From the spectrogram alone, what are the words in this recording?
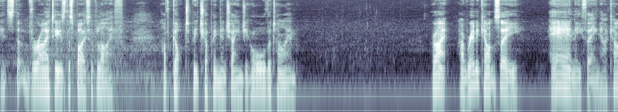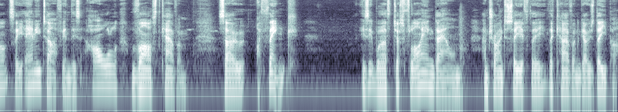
it's that variety is the spice of life I've got to be chopping and changing all the time right I really can't see anything I can't see any tuff in this whole vast cavern so I think, is it worth just flying down and trying to see if the, the cavern goes deeper?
